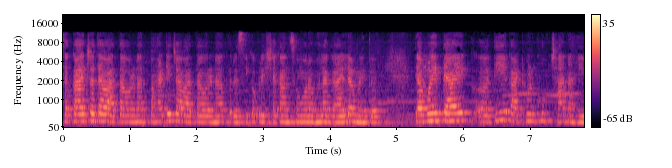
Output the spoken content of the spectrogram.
सकाळच्या त्या वातावरणात पहाटेच्या वातावरणात रसिक प्रेक्षकांसमोर आम्हाला गायला मिळतं. त्यामुळे त्या एक ती एक आठवण खूप छान आहे.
